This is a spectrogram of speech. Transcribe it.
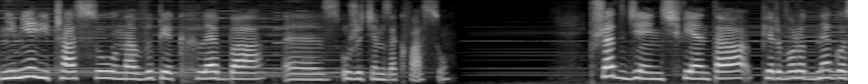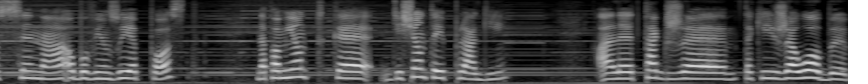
nie mieli czasu na wypiek chleba e, z użyciem zakwasu. Przed dzień święta pierworodnego syna obowiązuje post na pamiątkę dziesiątej plagi, ale także takiej żałoby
